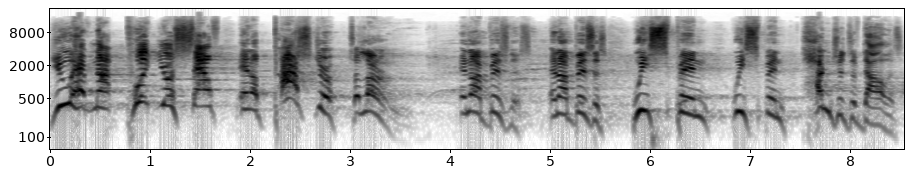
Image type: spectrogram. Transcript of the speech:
You have not put yourself in a posture to learn. In our business, in our business, we spend we spend hundreds of dollars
